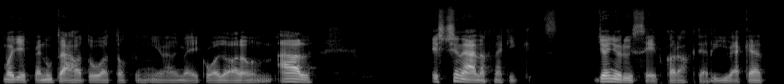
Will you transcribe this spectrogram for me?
vagy éppen utálható, attól függ nyilván, hogy melyik oldalon áll, és csinálnak nekik gyönyörű szép karakteríveket,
